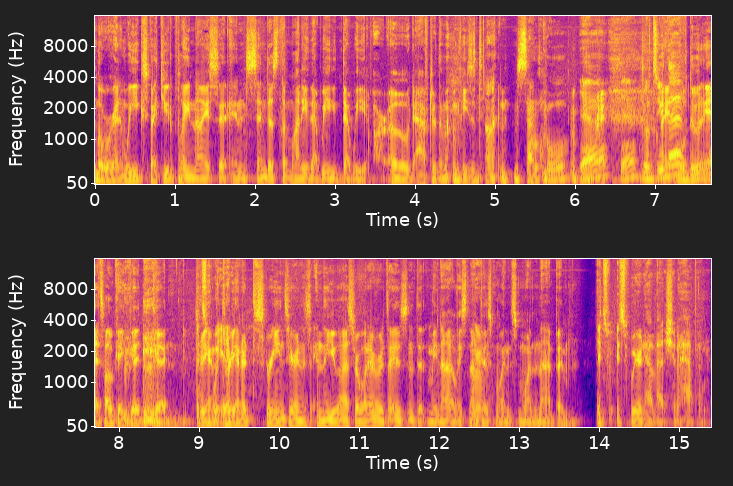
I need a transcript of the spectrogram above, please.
but we're gonna we expect you to play nice and send us the money that we that we are owed after the movie's done. Sound cool? Yeah, Right. yeah. You'll do Right, that. We'll do it. Yeah, it's okay. Good, good. 300, weird. 300 screens here in, this, in the U.S. or whatever it is. I mean, not at least not at this point. It's more than that, but It's it's weird how that should have happened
